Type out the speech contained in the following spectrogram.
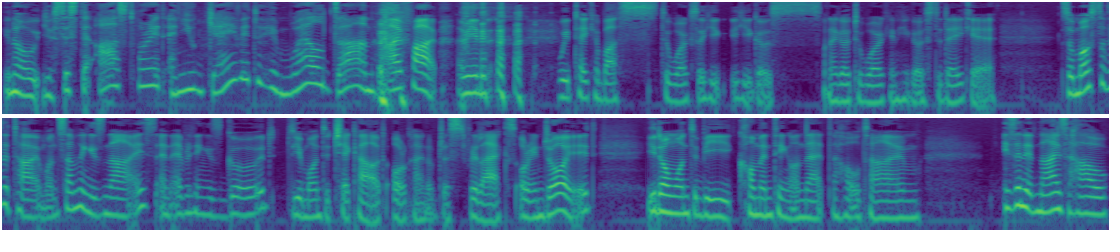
you know your sister asked for it and you gave it to him? Well done high five. I mean we take a bus to work so he he goes when i go to work and he goes to daycare. So most of the time when something is nice and everything is good you want to check out or kind of just relax or enjoy it? You don't want to be commenting on that the whole time isn't it nice how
